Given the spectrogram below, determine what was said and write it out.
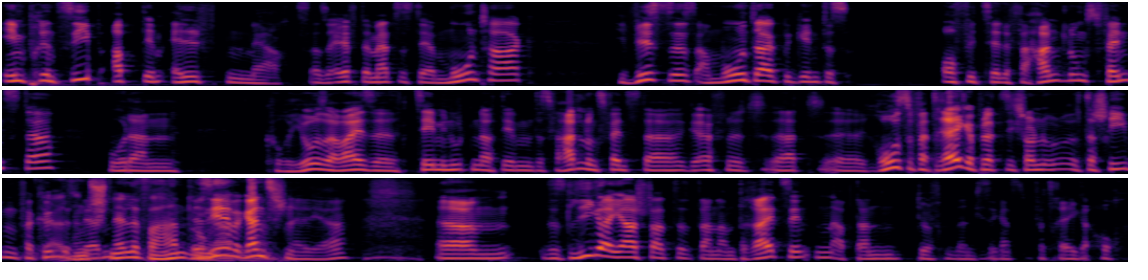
im Prinzip ab dem 11. März. Also 11. März ist der Montag. Ihr wisst es, am Montag beginnt das offizielle Verhandlungsfenster, wo dann kurioserweise zehn Minuten nachdem das Verhandlungsfenster geöffnet hat, äh, große Verträge plötzlich schon unterschrieben, verkündet ja, sind werden. schnelle Verhandlungen. Das ist aber ganz schnell, ja. Ähm, das Liga-Jahr startet dann am 13. Ab dann dürfen dann diese ganzen Verträge auch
